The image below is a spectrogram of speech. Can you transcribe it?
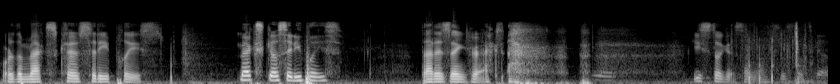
or the Mexico City police? Mexico City, please. That is incorrect. you still get sunglasses. Let's go.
